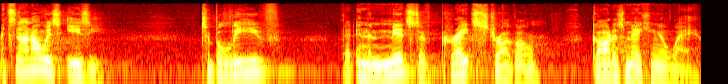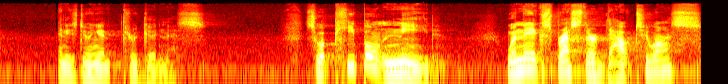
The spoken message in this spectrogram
It's not always easy to believe that in the midst of great struggle, God is making a way, and He's doing it through goodness. So, what people need when they express their doubt to us,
